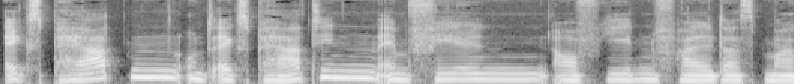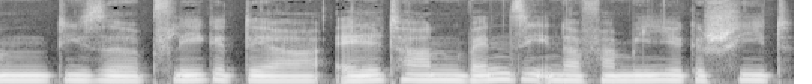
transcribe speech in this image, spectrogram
Experten und Expertinnen empfehlen auf jeden Fall, dass man diese Pflege der Eltern, wenn sie in der Familie geschieht,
